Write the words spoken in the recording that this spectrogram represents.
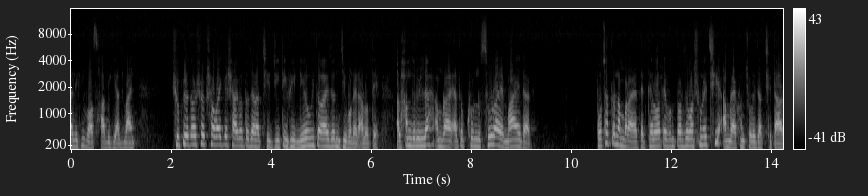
আলহি ওয়াসহাবিহি আজমাইন। সুপ্রিয় দর্শক, সবাইকে স্বাগত জানাচ্ছি জিটিভির নিয়মিত আয়োজন জীবনের আলোতে। আলহামদুলিল্লাহ, আমরা এতক্ষণ সুরায় মায়েদার পঁচাত্তর নম্বর আয়াতের তেলাওয়াত এবং তর্জমা শুনেছি, আমরা এখন চলে যাচ্ছি তার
